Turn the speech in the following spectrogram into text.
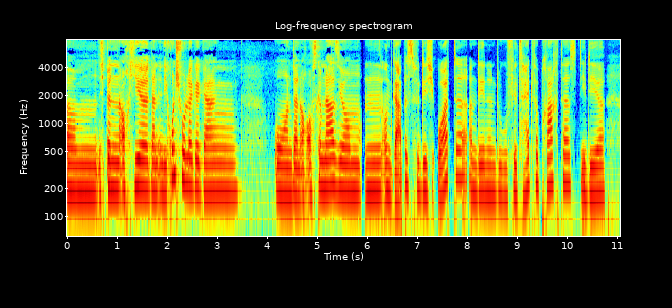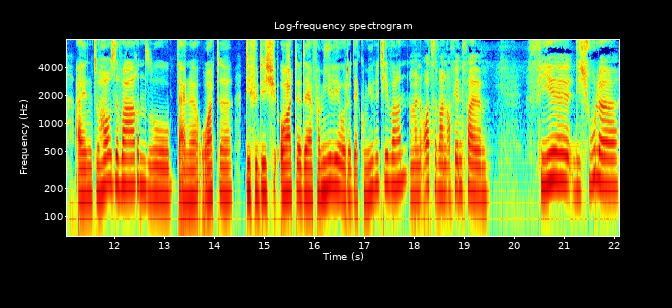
Ähm, ich bin auch hier dann in die Grundschule gegangen und dann auch aufs Gymnasium. Mm, und gab es für dich Orte, an denen du viel Zeit verbracht hast, die dir ein Zuhause waren, so deine Orte, die für dich Orte der Familie oder der Community waren? Meine Orte waren auf jeden Fall viel die Schule,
